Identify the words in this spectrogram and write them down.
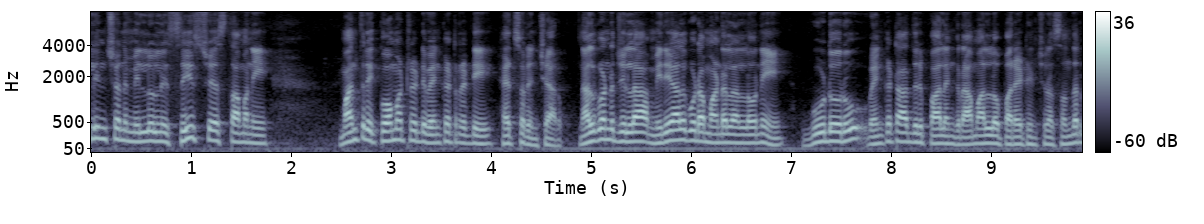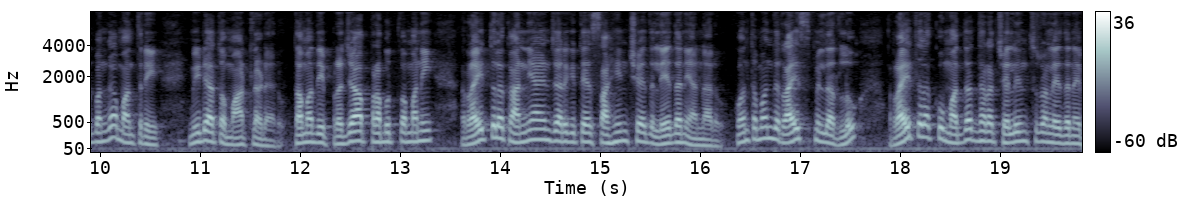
చెల్లించని మిల్లుల్ని సీజ్ చేస్తామని మంత్రి కోమటిరెడ్డి వెంకటరెడ్డి హెచ్చరించారు. నల్గొండ జిల్లా మిర్యాలగూడ మండలంలోని గూడూరు వెంకటాద్రిపాలెం గ్రామాల్లో పర్యటించిన సందర్భంగా మంత్రి మీడియాతో మాట్లాడారు. తమది ప్రజాప్రభుత్వమని రైతులకు అన్యాయం జరిగితే సహించేది లేదని అన్నారు. కొంతమంది రైస్ మిల్లర్లు రైతులకు మద్దతు ధర చెల్లించడం లేదనే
